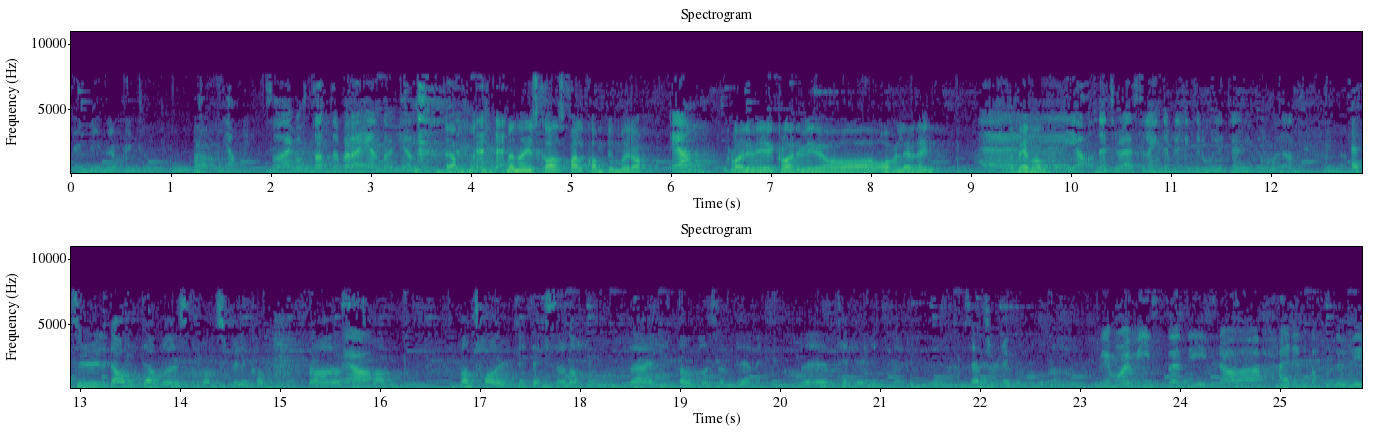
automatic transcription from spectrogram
det begynner å bli tungt. Ja. Ja, så det er godt at det bare er én dag igjen. ja. Men vi skal spille kamp i morgen. ja. Klarer vi, klarer vi å overleve den? Eh, beina? Ja, det tror jeg, så lenge det blir litt rolig trening på morgenen. Jeg tror det er alltid annerledes når man spiller kamp, for da Ja. man man tar ut litt ekstra da. Det er litt annerledes enn trening. Det teller litt mer. Så jeg tror det går bra. Vi må jo vise de fra herren at vi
